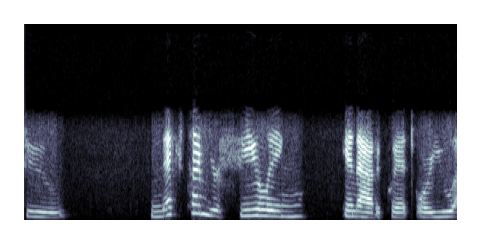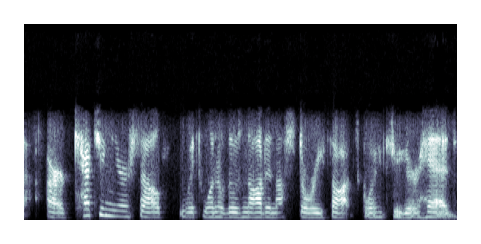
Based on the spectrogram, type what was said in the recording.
to next time you're feeling inadequate or you are catching yourself with one of those not enough story thoughts going through your head,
